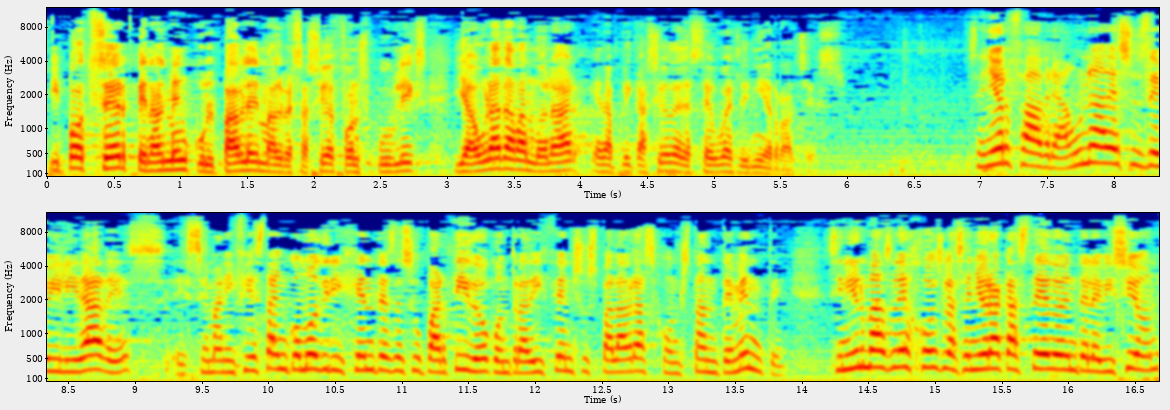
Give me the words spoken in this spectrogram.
i pot ser penalment culpable de malversació de fons públics i haurà d'abandonar en aplicació de les seues línies roges. Señor Fabra, una de sus debilidades eh, se manifiesta en cómo dirigentes de su partido contradicen sus palabras constantemente. Sin ir más lejos, la señora Castedo en televisión,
